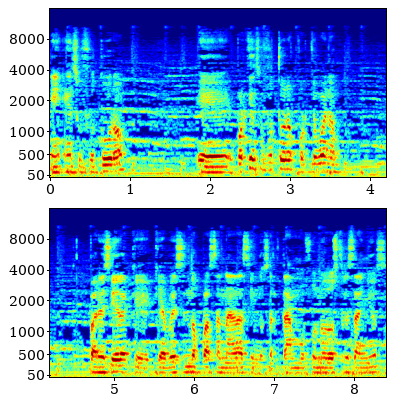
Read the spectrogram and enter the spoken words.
en, su futuro. Eh, ¿Por qué en su futuro? Porque bueno, pareciera que, a veces no pasa nada si nos saltamos uno, dos, tres años,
